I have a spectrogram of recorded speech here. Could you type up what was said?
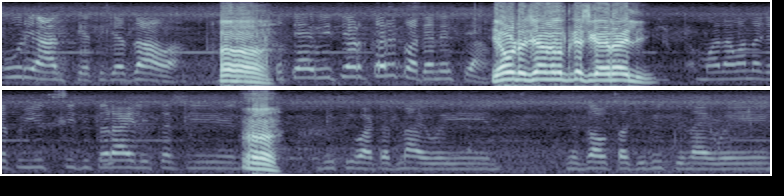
पुरी आलत्या तिच्या जावा. हा. तर त्या विचार करीत होत्या नसत्या. एवढं जंगलात कशी काय राहिली? मला म्हणायच्या तू इतकी तिथं राहिली कशी हा. भीती वाटत नाही वहीन हे गवताची भीती नाही वहीन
